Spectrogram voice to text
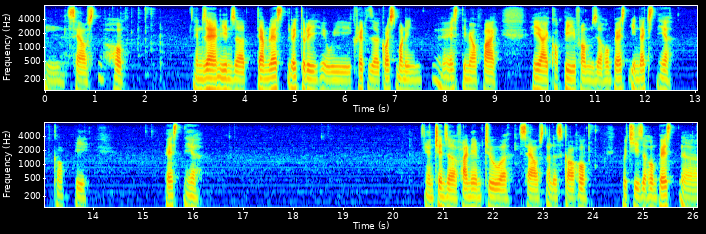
mm, sales home. And then in the template directory we create the corresponding HTML file. Here I copy from the home page index here. Copy paste here. And change the file name to uh, sales underscore home which is the home page uh,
